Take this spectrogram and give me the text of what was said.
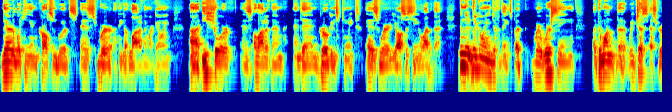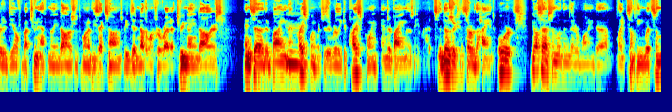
they're looking in Carlton Woods is where I think a lot of them are going. Uh, East Shore is a lot of them, and then Grogan's Point is where you're also seeing a lot of that. And they're, they're going in different things, but where we're seeing like the one that we just escrowed a deal for about two and a half million dollars with one of these Exxons. We did another one for right at $3 million. And so they're buying in that mm. price point, which is a really good price point, and they're buying those neighborhoods. So those are sort of the high end. Or you also have some of them that are wanting to like something with some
